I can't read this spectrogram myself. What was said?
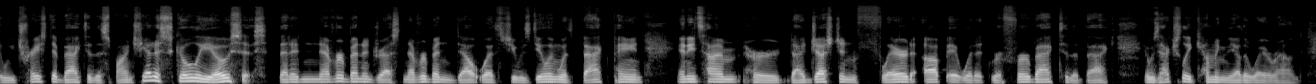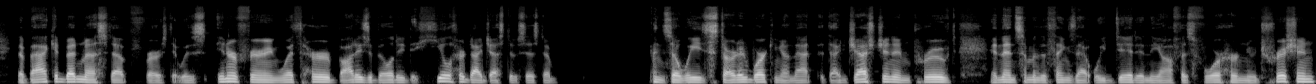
we traced it back to the spine. She had a scoliosis that had never been addressed, never been dealt with. She was dealing with back pain. Anytime her digestion flared up, it would refer back to the back. It was actually coming the other way around. The back had been messed up first, it was interfering with her body's ability to heal her digestive system and so we started working on that. The digestion improved. And then some of the things that we did in the office for her nutrition,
